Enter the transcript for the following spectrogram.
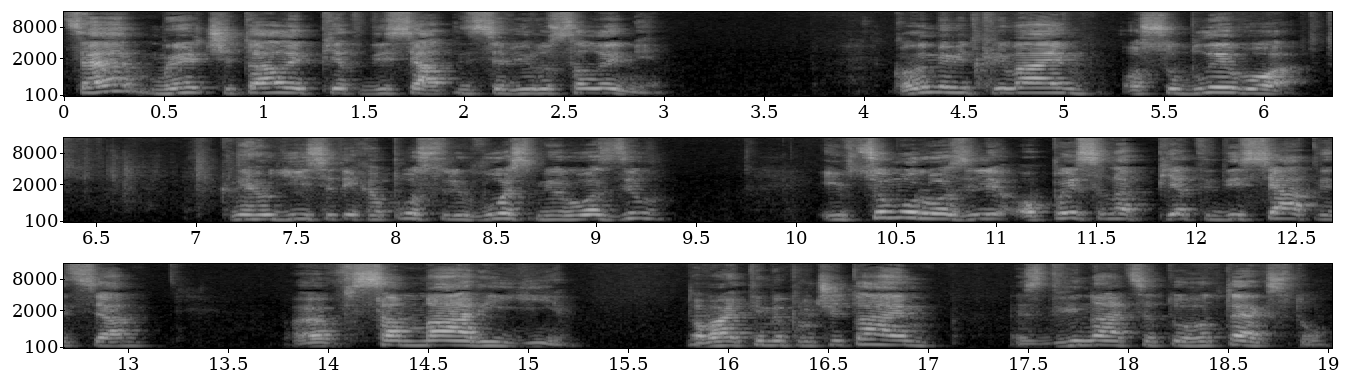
Це ми читали П'ятдесятниця в Єрусалимі. Коли ми відкриваємо особливо книгу дій святих апостолів, 8 розділ, і в цьому розділі описана п'ятидесятниця е, в Самарії. Давайте ми прочитаємо з 12 тексту.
